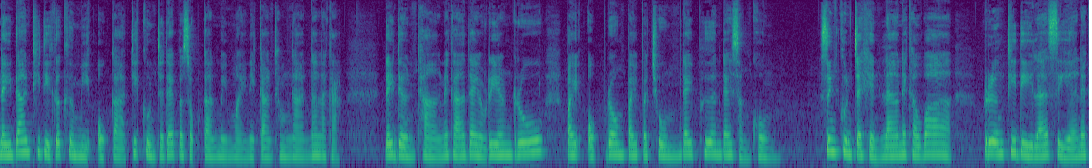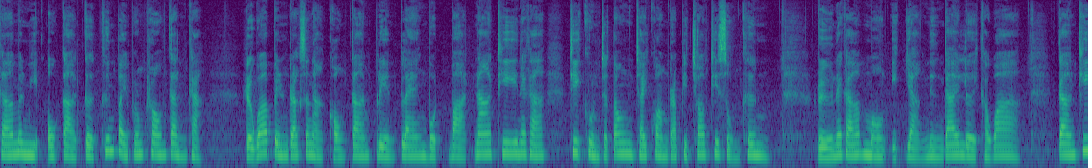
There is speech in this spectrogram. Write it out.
ในด้านที่ดีก็คือมีโอกาสที่คุณจะได้ประสบการณ์ใหม่ ๆ ในการทำงานนั่นแหละค่ะได้เดินทางนะคะได้เรียนรู้ไปอบรมไปประชุมได้เพื่อนได้สังคม ซึ่งคุณจะเห็นแล้วนะคะว่า เรื่องที่ดีและเสียนะคะมันมีโอกาสเกิดขึ้นไปพร้อม ๆ กันค่ะหรือว่าเป็นลักษณะของการเปลี่ยนแปลงบทบาทหน้าที่นะคะ ที่คุณจะต้องใช้ความรับผิดชอบที่สูงขึ้น หรือนะคะมองอีกอย่างหนึ่งได้เลยค่ะว่า การที่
